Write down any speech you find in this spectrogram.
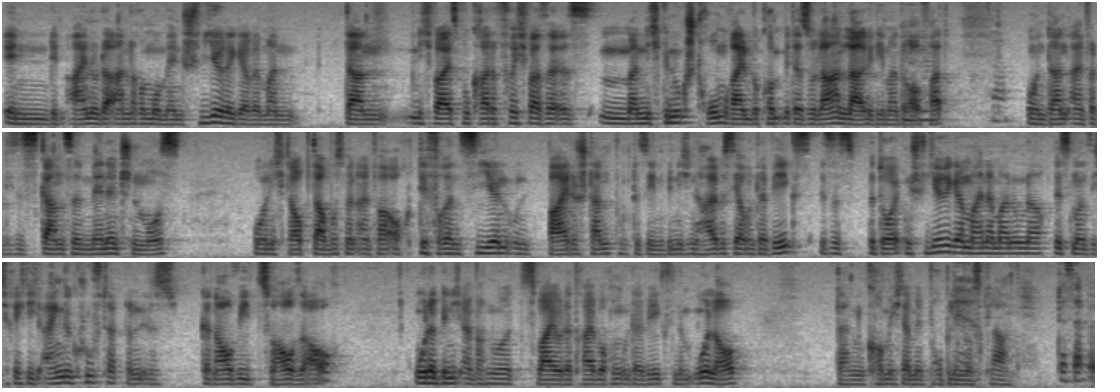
in dem einen oder anderen Moment schwieriger, wenn man dann nicht weiß, wo gerade Frischwasser ist, man nicht genug Strom reinbekommt mit der Solaranlage, die man drauf mhm. hat ja. und dann einfach dieses Ganze managen muss. Und ich glaube, da muss man einfach auch differenzieren und beide Standpunkte sehen. Bin ich ein halbes Jahr unterwegs, ist es bedeutend schwieriger meiner Meinung nach, bis man sich richtig eingegroovt hat, dann ist es genau wie zu Hause auch. Oder bin ich einfach nur zwei oder drei Wochen unterwegs in einem Urlaub, dann komme ich damit problemlos ja. klar. Deshalb,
